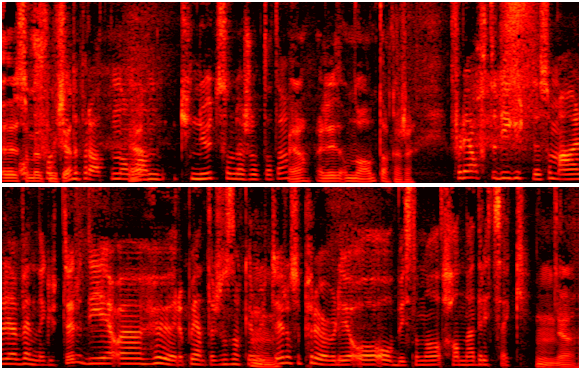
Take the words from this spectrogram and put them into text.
Eh, Som Og fortsette praten om Ja. han Knut, som du er så opptatt av. Ja, eller om noe annet, da, kanskje. For det er ofte de guttene som er vennegutter. De uh, hører på jenter som snakker om Mm. gutter, og så prøver de å overbevise dem om at han er drittsekk. Mm, ja.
